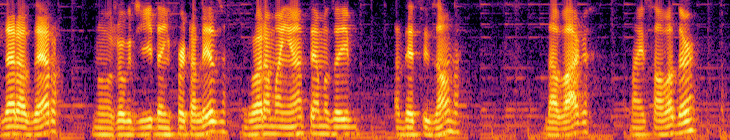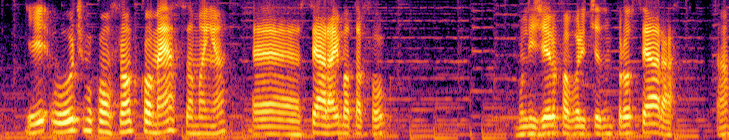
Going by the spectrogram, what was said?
0 a 0 no jogo de ida em Fortaleza. Agora amanhã temos aí a decisão, né? Da vaga lá em Salvador. E o último confronto começa amanhã. É Ceará e Botafogo. Um ligeiro favoritismo pro Ceará. Tá?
